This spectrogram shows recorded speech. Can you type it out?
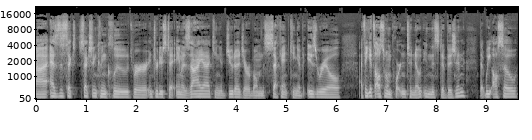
Uh, as this sec- section concludes, we're introduced to Amaziah, king of Judah, Jeroboam II, king of Israel. I think it's also important to note in this division that we also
